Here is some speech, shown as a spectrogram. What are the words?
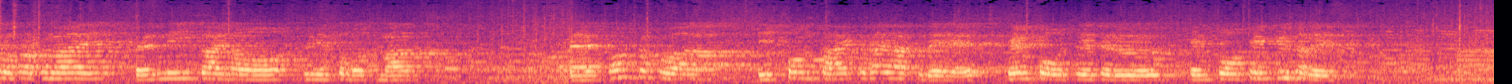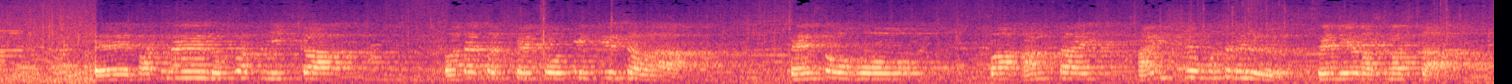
争殺害専任委員会の清水と申します、えー本職は日本体育大学で憲法を教えている憲法研究者です、えー昨年6月3日私たち憲法研究者は戦争法は反対廃止を求める声明を出しました、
